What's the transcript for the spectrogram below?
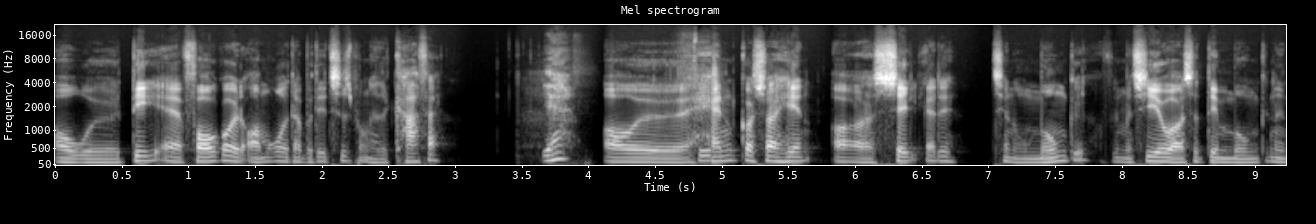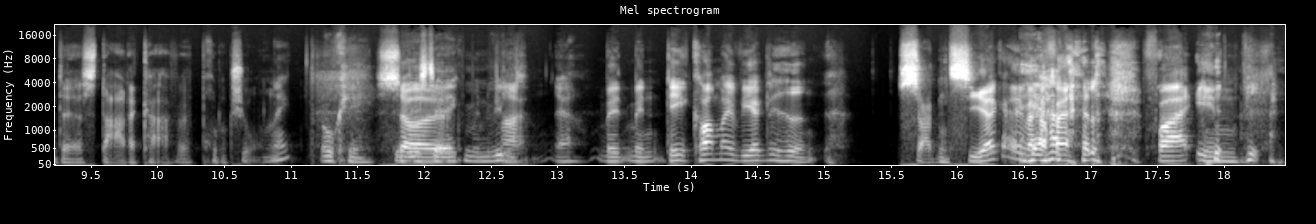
Og øh, det er, foregår i et område, der på det tidspunkt hedder Kaffa. Ja. Og øh, Fedt. han går så hen og sælger det til nogle munke. For man siger jo også, at det er munkene, der starter kaffeproduktionen. Ikke? Okay, det Så, vidste jeg ikke, men vildt. Nej, ja. men, men det kommer i virkeligheden, sådan cirka i Ja. hvert fald, fra en,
